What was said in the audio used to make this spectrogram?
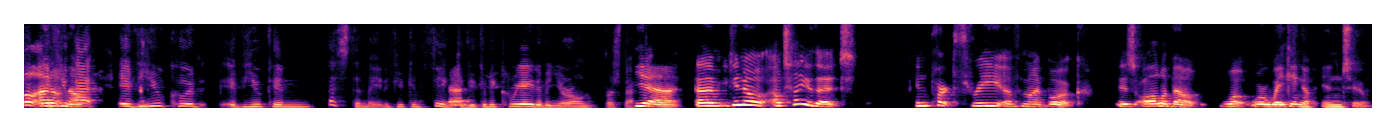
well, I if don't you know. Had, if you could, if you can estimate, if you can think, if you could be creative in your own perspective. Yeah, um, you know, I'll tell you that in part three of my book is all about what we're waking up into.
